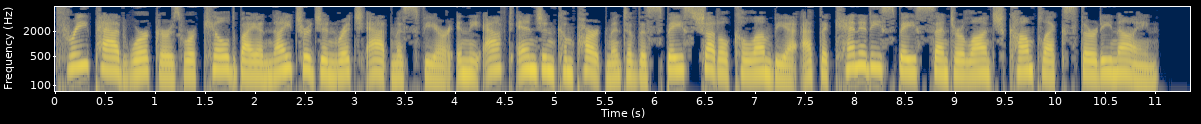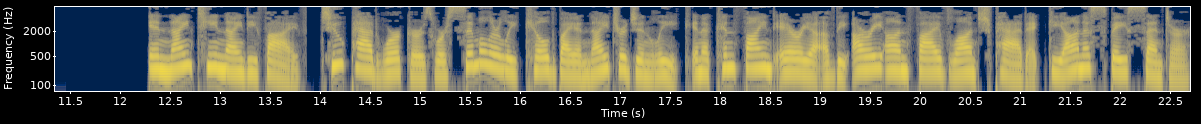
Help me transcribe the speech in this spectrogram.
three pad workers were killed by a nitrogen-rich atmosphere in the aft engine compartment of the Space Shuttle Columbia at the Kennedy Space Center Launch Complex 39. In 1995, two pad workers were similarly killed by a nitrogen leak in a confined area of the Ariane 5 launch pad at Guiana Space Center.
